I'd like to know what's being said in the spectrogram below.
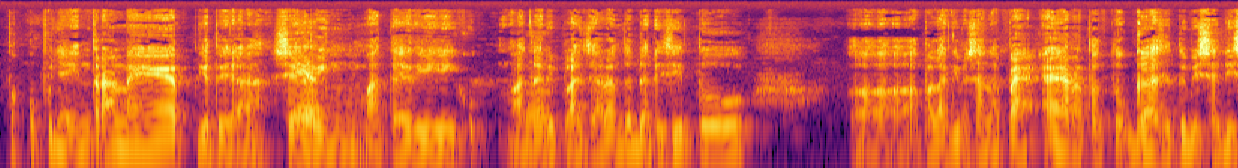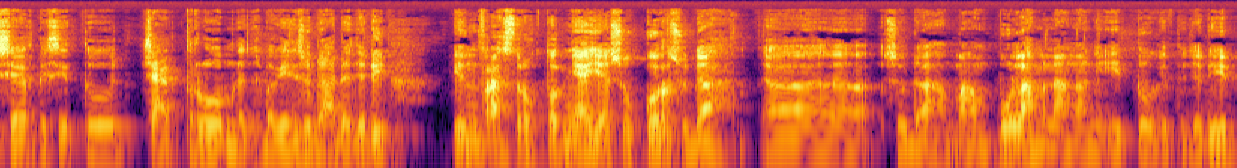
toko punya intranet gitu ya sharing yeah. materi materi hmm. pelajaran tuh dari situ. Uh, apalagi misalnya PR atau tugas itu bisa di share di situ chat room dan sebagainya sudah ada. Jadi infrastrukturnya ya syukur sudah uh, sudah mampulah menangani itu gitu. Jadi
